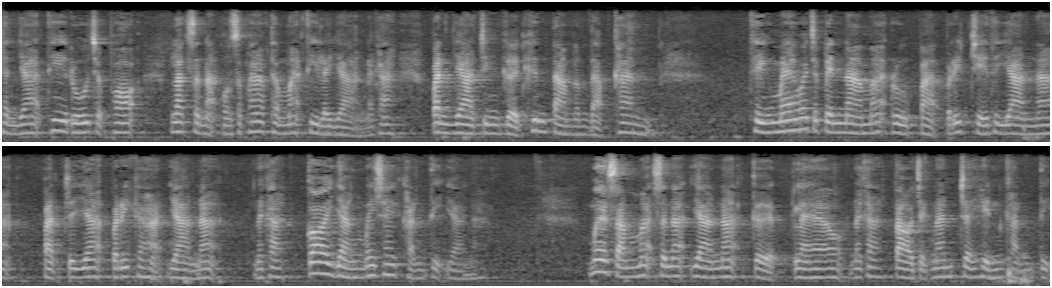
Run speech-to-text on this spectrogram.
ชัญญะที่รู้เฉพาะลักษณะของสภาพธรรมะทีละอย่างนะคะ ปัญญาจึงเกิดขึ้นตามลำดับขั้น ถึงแม้ว่าจะเป็นนามรูปะปริเฉทญาณนะ ปัจจยะปริคหายานะนะคะ ก็ยังไม่ใช่ขันติญาณนะเมื่อสัมมาสนญาณะเกิดแล้วนะคะ ต่อจากนั้นจะเห็นขันติ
